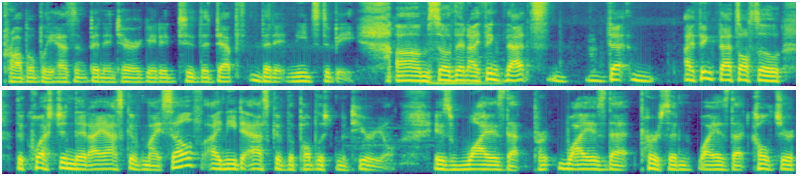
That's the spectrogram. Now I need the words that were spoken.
probably hasn't been interrogated to the depth that it needs to be. Um, so then I think that's that. I think that's also the question that I ask of myself. I need to ask of the published material: is why is that per- why is that person? Why is that culture?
